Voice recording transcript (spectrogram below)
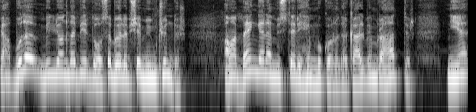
Ya bu da milyonda bir de olsa böyle bir şey mümkündür. Ama ben gene müsterihim bu konuda. Kalbim rahattır. Niye?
